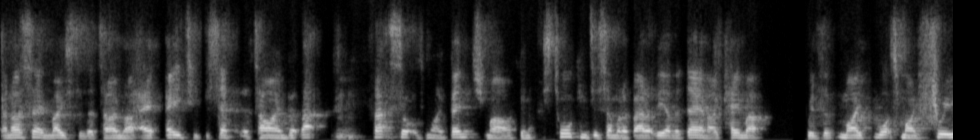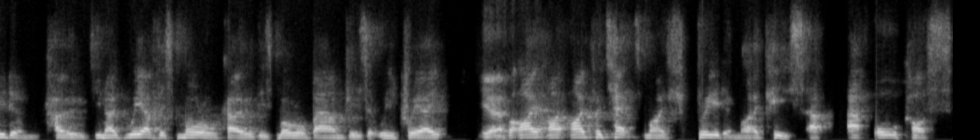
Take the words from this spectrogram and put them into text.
and I say most of the time, like 80% of the time, but that mm. that's sort of my benchmark. And I was talking to someone about it the other day, and I came up with the, my what's my freedom code. You know, we have this moral code, these moral boundaries that we create. Yeah. But I I, I protect my freedom, my peace at, at all costs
